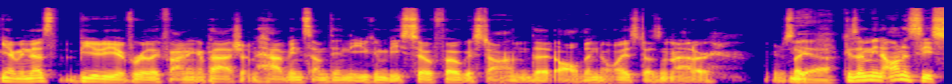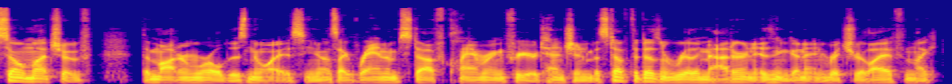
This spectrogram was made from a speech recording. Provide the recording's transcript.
Yeah, I mean that's the beauty of really finding a passion, having something that you can be so focused on that all the noise doesn't matter. It's like, yeah. Because I mean, honestly, so much of the modern world is noise. You know, it's like random stuff clamoring for your attention, but stuff that doesn't really matter and isn't going to enrich your life. And like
